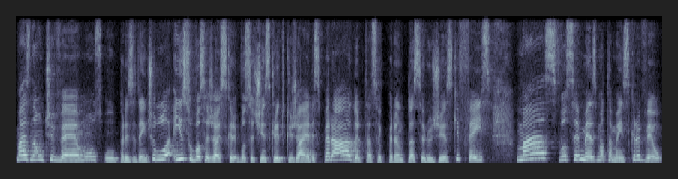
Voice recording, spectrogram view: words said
mas não tivemos o presidente Lula. Isso você já você tinha escrito que já era esperado, ele está se recuperando das cirurgias que fez, mas você mesma também escreveu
